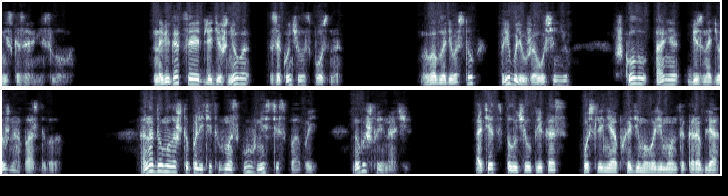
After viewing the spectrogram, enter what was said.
не сказали ни слова. Навигация для Дежнева закончилась поздно. Во Владивосток прибыли уже осенью. В школу Аня безнадежно опаздывала. Она думала, что полетит в Москву вместе с папой, но вышло иначе. Отец получил приказ после необходимого ремонта корабля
